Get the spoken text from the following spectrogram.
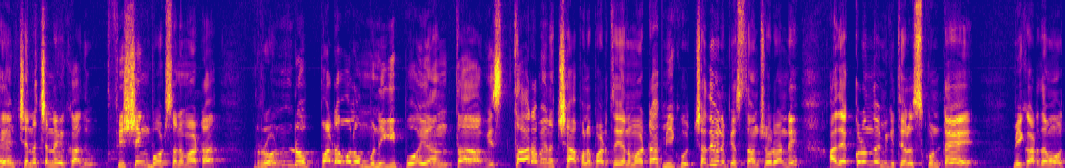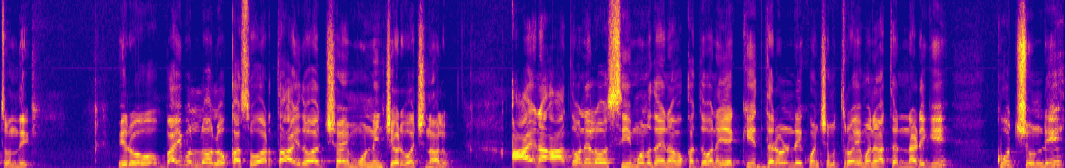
అవి చిన్న చిన్నవి కాదు. ఫిషింగ్ బోట్స్ అనమాట రెండు పడవలు మునిగిపోయేంత విస్తారమైన చేపలు పడతాయి అనమాట మీకు చదివి వినిపిస్తాను చూడండి. అది ఎక్కడుందో మీకు తెలుసుకుంటే మీకు అర్థమవుతుంది. మీరు బైబిల్లో లోకాసు వార్త ఐదో అధ్యాయం మూడు నుంచి ఏడు వచనాలు. ఆయన ఆ దోణిలో సీమునుదైన ఒక దోణి ఎక్కి ధరుణ్ణి కొంచెం త్రోయమని అతన్ని అడిగి కూర్చుండి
